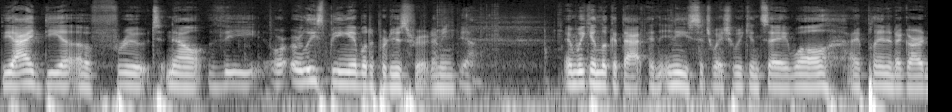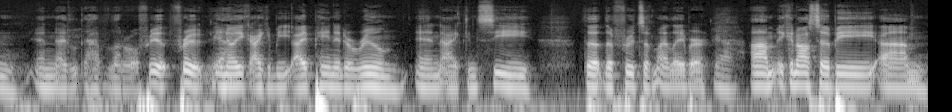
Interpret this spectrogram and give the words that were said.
the idea of fruit. Now, the or, or at least being able to produce fruit. I mean, Yeah. and we can look at that in any situation. We can say, well, I planted a garden and I have literal fruit. Fruit, Yeah. you know, I could be. I painted a room and I can see the the fruits of my labor. Yeah. Um, it can also be. Um,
